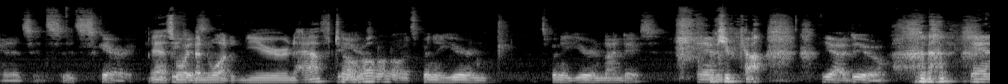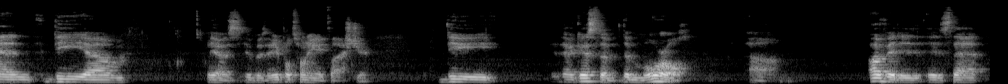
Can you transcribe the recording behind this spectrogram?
and it's it's it's scary. Yeah, it's only been what a year and a half, two no, years. no, no, no. It's been a year and it's been a year and nine days. And yeah, I do. and the um, yeah, it was, it was April twenty eighth last year. The I guess the the moral um, of it is, is that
